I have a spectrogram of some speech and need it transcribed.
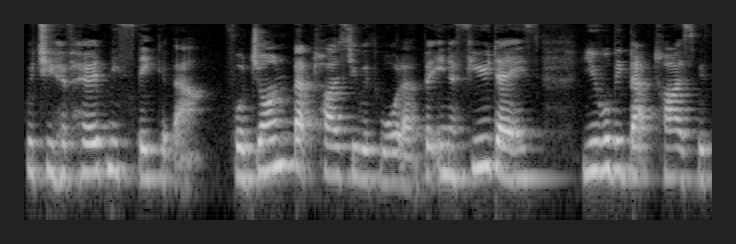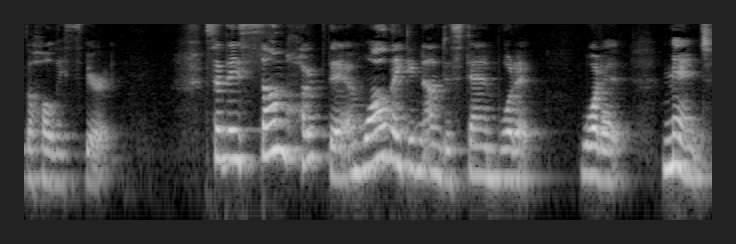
which you have heard me speak about. For John baptized you with water, but in a few days you will be baptized with the Holy Spirit. So there's some hope there, and while they didn't understand what it what it meant,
